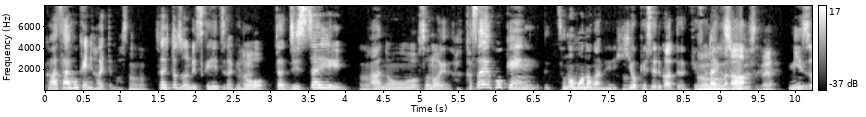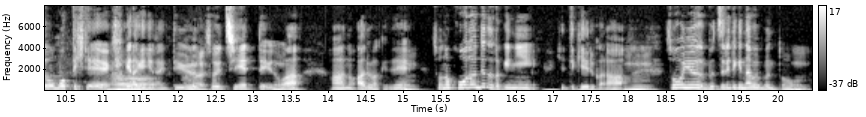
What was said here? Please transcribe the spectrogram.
火災保険に入ってますと。うん。それは一つのリスクヘッジだけど、じゃあ実際、うんあの、その火災保険そのものがね、火を消せるかって消せないから、うんそうですね。水を持ってきてかけなきゃいけないっていう、そういう知恵っていうのは、あの、あるわけで、うんその行動に出た時に火って消えるから、うん。そういう物理的な部分と、うん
